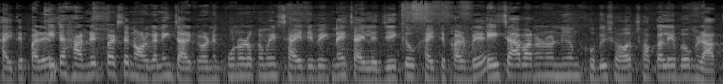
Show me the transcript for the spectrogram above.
খাইতে পারে এটা হান্ড্রেড পার্সেন্ট অর্গানিক যার কারণে কোনো রকমের সাইড এফেক্ট নাই চাইলে যে কেউ খাইতে পারবে। এই চা বানানোর নিয়ম খুবই সহজ সকালে এবং রাতে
